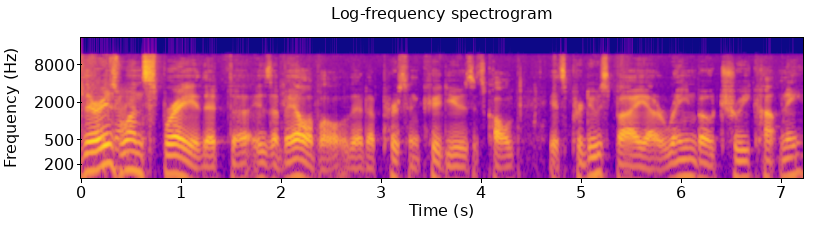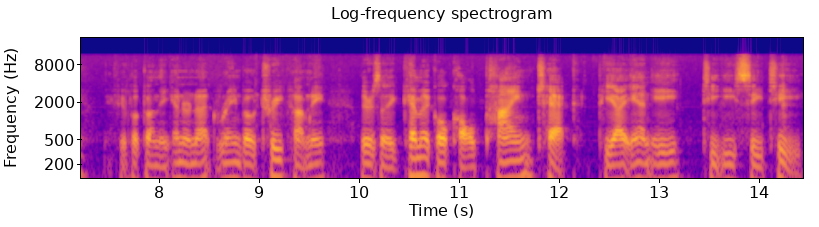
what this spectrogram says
There is right. one spray that uh, is available that a person could use. It's called, it's produced by a Rainbow Tree Company. If you look on the internet, Rainbow Tree Company, there's a chemical called Pine Tech, P I N E T E C T.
